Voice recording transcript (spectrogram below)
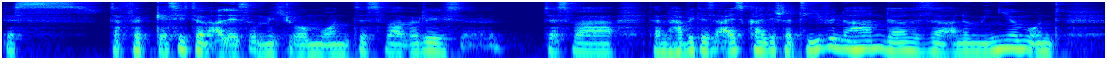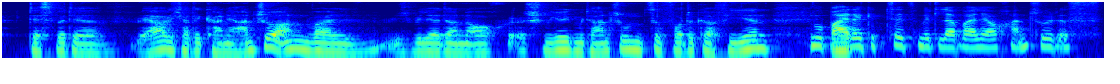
das, da vergesse ich dann alles um mich rum und das war wirklich, das war, dann habe ich das eiskalte Stativ in der Hand, das ist ja Aluminium und das wird ja, ja, ich hatte keine Handschuhe an, weil ich will ja dann auch schwierig mit Handschuhen zu fotografieren. Wobei, da gibt es jetzt mittlerweile auch Handschuhe. Das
